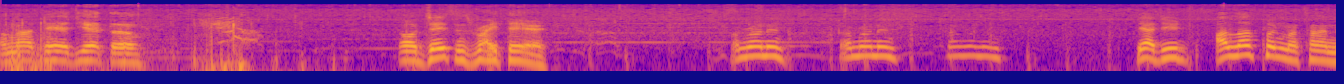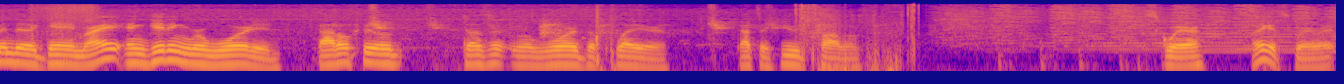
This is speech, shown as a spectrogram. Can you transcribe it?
I'm not dead yet though. Oh, Jason's right there. I'm running. I'm running. I'm running. Yeah, dude, I love putting my time into a game, right? And getting rewarded. Battlefield doesn't reward the player. That's a huge problem. Square. I think it's square, right?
